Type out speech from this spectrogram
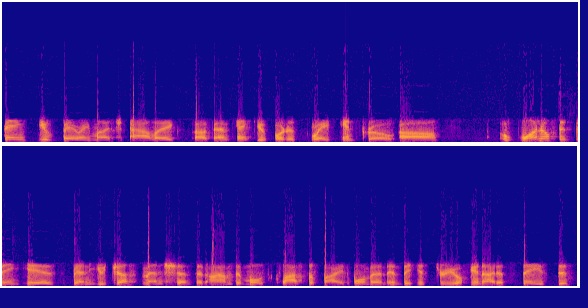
Thank you very much, Alex, uh, and thank you for this great intro. Uh, one of the things is when you just mentioned that I'm the most classified woman in the history of the United States, this is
